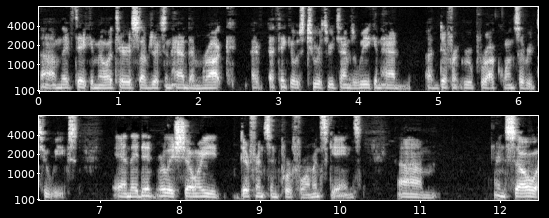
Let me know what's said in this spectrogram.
Um, they've taken military subjects and had them ruck. I, I, think it was two or three times a week, and had a different group ruck once every two weeks. And they didn't really show any difference in performance gains. Um, and so,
